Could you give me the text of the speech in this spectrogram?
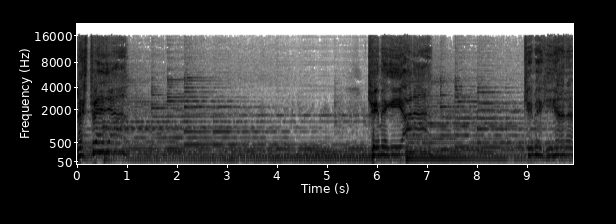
la estrella que me guiara, que me guiara.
